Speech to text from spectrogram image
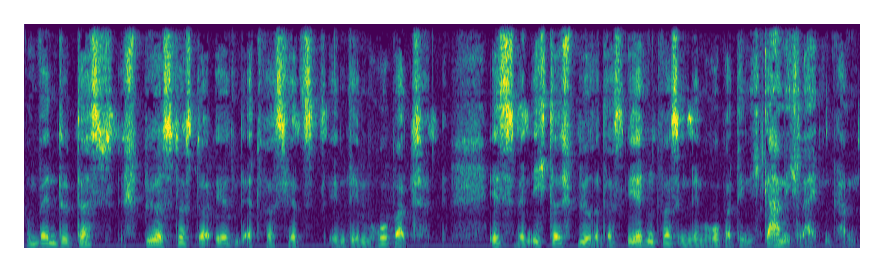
Und wenn du das spürst, dass da irgendetwas jetzt in dem Robert ist, wenn ich das spüre, dass irgendwas in dem Robert, den ich gar nicht leiten kann,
